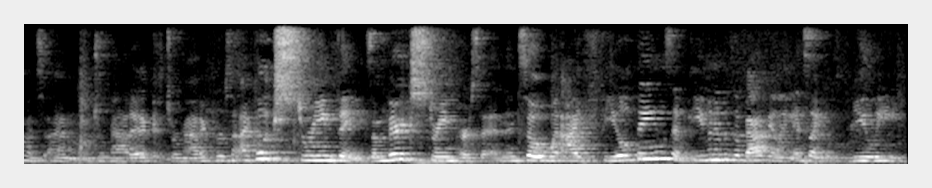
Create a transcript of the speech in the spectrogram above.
Oh, I don't know, dramatic, dramatic person. I feel extreme things. I'm a very extreme person. And so when I feel things, even if it's a bad feeling, it's like really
